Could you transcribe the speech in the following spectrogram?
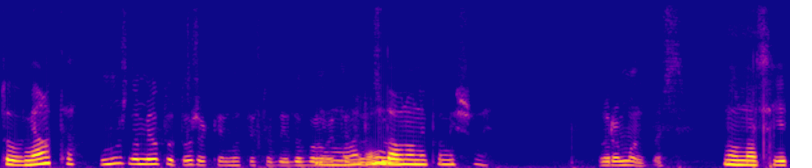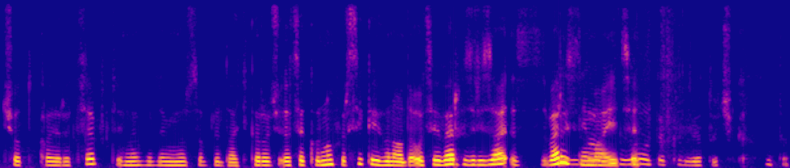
то м'ята. Можна м'яту теж кинути туди, додати маля. до Ну, цього. воно не помішає. Аромат дасть. Ну, у нас є чіткий рецепт, і ми будемо його соблюдати. Коротше, оце конуфер, скільки його треба. Оцей верх зрізає, верх знімається. Ну, така веточка. Отак.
